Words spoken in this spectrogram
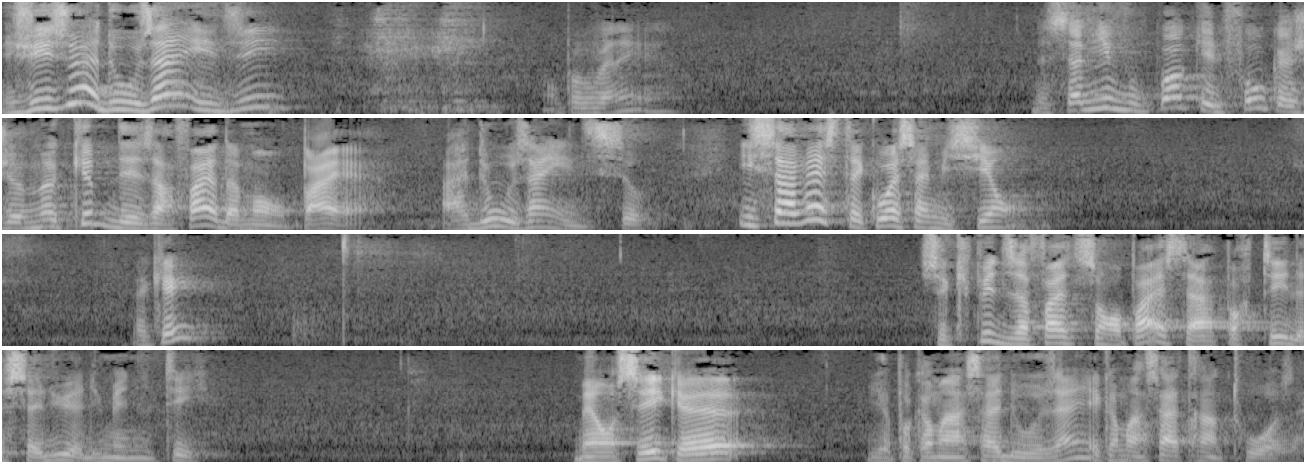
Et Jésus, à 12 ans, il dit, on peut revenir, hein? Ne saviez-vous pas qu'il faut que je m'occupe des affaires de mon père? À 12 ans, il dit ça. Il savait c'était quoi sa mission. OK? S'occuper des affaires de son père, c'est apporter le salut à l'humanité. Mais on sait que il n'a pas commencé à 12 ans, il a commencé à 33 ans.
